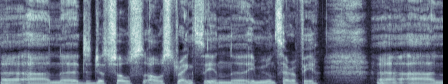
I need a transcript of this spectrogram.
uh, and uh, it just shows our strength in uh, immune therapy. and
